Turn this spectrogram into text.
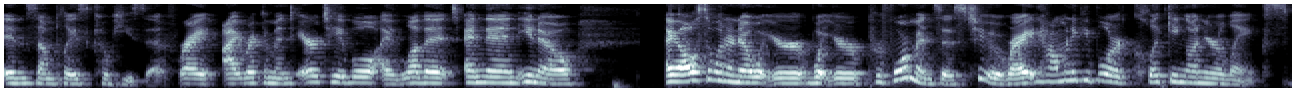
in some place cohesive, right? I recommend Airtable. I love it. And then, you know, I also want to know what your what your performance is too, right? How many people are clicking on your links?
